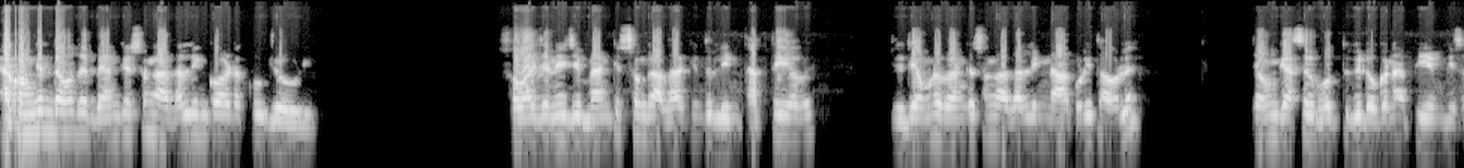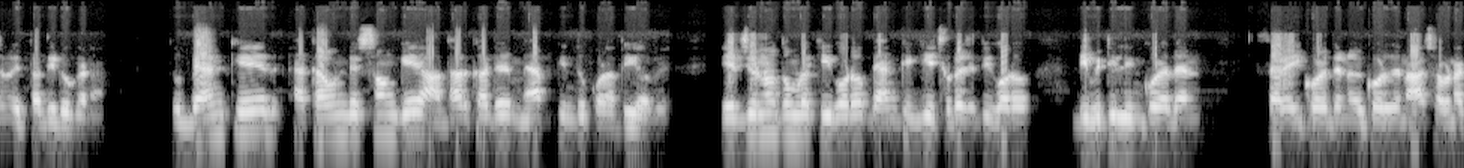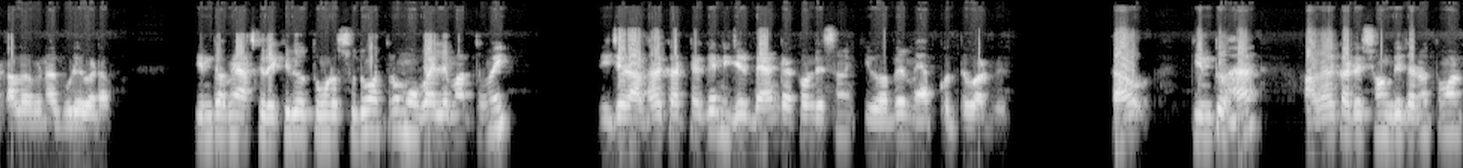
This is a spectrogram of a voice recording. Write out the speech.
এখন কিন্তু আমাদের ব্যাংকের সঙ্গে আধার লিঙ্ক করাটা খুব জরুরি। সবাই জানি যে ব্যাংকের সঙ্গে আধার কিন্তু লিঙ্ক থাকতেই হবে। যদি আমরা ব্যাংকের সঙ্গে আধার লিঙ্ক না করি তাহলে যেমন গ্যাসের ভর্তুকি ঢোকে না পিএম কিষাণ ইত্যাদি ঢোকে না। তো ব্যাংকের অ্যাকাউন্টের সঙ্গে আধার কার্ডের ম্যাপ কিন্তু করাতেই হবে। এর জন্য তোমরা কি করো? ব্যাংকে গিয়ে ছোটাছুটি করো। ডিবিটি লিঙ্ক করে দেন। স্যার এই করে দেন, ওই করে দেন। আজ হবে না, কালো হবে না, ঘুরে বেড়াও। কিন্তু আমি আজকে দেখি দেবো, তোমরা শুধুমাত্র মোবাইলের মাধ্যমেই নিজের আধার কার্ডটাকে নিজের ব্যাংক অ্যাকাউন্টের সঙ্গে কীভাবে ম্যাপ করতে পারবে? তাও কিন্তু হ্যাঁ আধার কার্ডের সঙ্গে যেন তোমার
